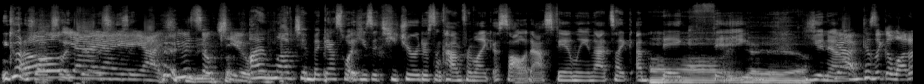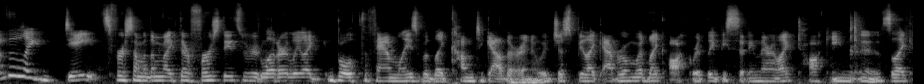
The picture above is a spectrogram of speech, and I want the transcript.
He kind of talks Oh like yeah, this. yeah, yeah, yeah. He was so cute. I loved him, but guess what? He's a teacher. Doesn't come from like a solid ass family, and that's like a big Uh, thing. Yeah, yeah, yeah. You know. Yeah, because like a lot of the like dates for some of them, like their first dates were literally like both the families would like come together and it would just be like everyone would like awkwardly be sitting there like talking and it's like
